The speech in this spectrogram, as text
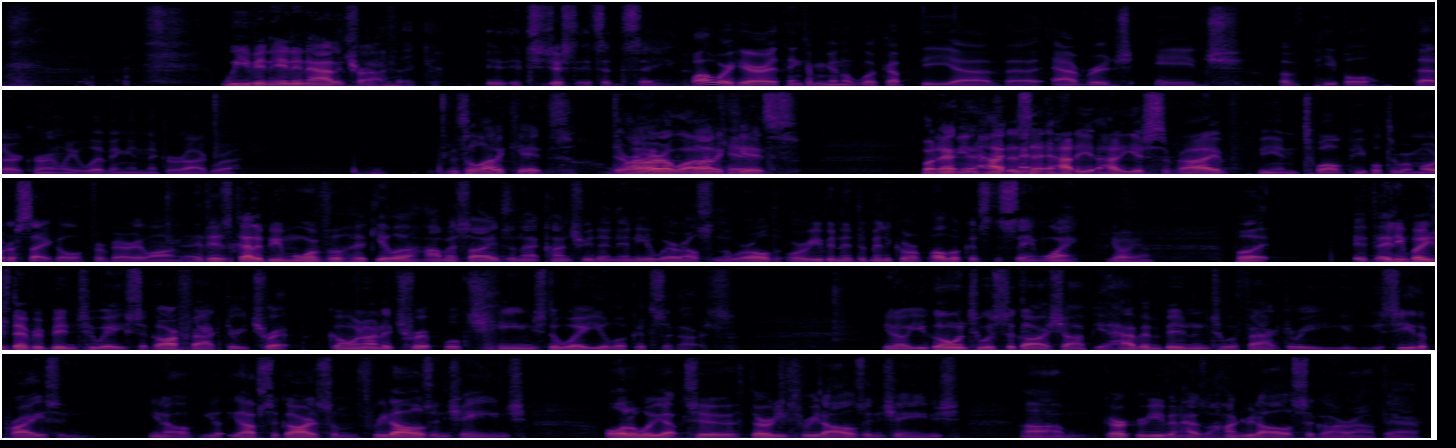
weaving in and out of traffic. It, it's just it's insane. While we're here, I think I'm going to look up the uh, the average age of people that are currently living in Nicaragua. There's a lot of kids. There are a of, lot of of kids. kids. But I mean, how does that, how do you how do you survive being 12 people to a motorcycle for very long? There's got to be more vehicular homicides in that country than anywhere else in the world, or even in the Dominican Republic. It's the same way. Oh yeah. But if anybody's never been to a cigar factory trip, going on a trip will change the way you look at cigars. You know, you go into a cigar shop, you haven't been into a factory, you, you see the price, and you know you, you have cigars from three dollars and change, all the way up to thirty-three dollars and change. Um, Gurkha even has a hundred dollar cigar out there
